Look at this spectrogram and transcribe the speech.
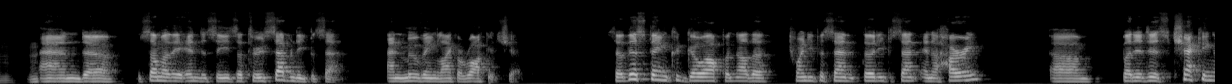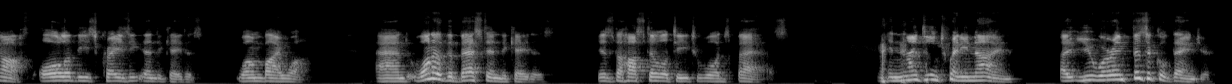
Mm-hmm. And uh, some of the indices are through 70% and moving like a rocket ship. So this thing could go up another 20%, 30% in a hurry, um, but it is checking off all of these crazy indicators one by one. And one of the best indicators is the hostility towards bears. In 1929, uh, you were in physical danger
